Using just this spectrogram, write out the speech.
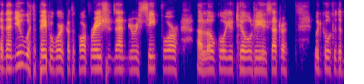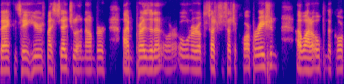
and then you with the paperwork of the corporations and your receipt for a local utility, etc., would go to the bank and say, here's my cedula number. I'm president or owner of such and such a corporation. I want to open the corp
